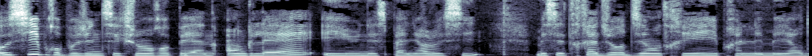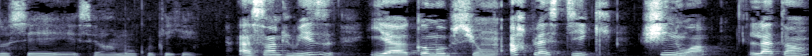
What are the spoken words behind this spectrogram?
Aussi, ils proposent une section européenne anglais et une espagnole aussi, mais c'est très dur d'y entrer, ils prennent les meilleurs dossiers et c'est vraiment compliqué. À Sainte-Louise, il y a comme option art plastique, chinois, latin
